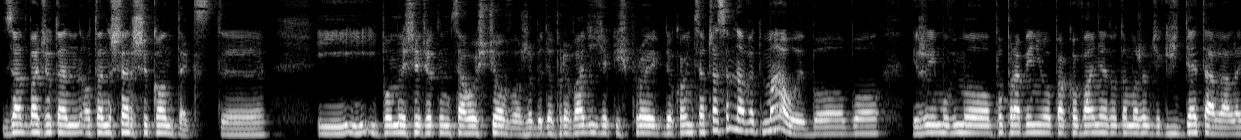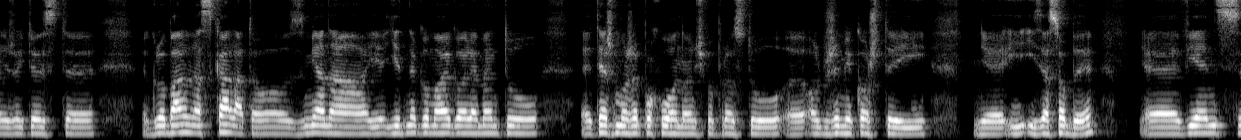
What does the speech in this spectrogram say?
zadbać o ten, o ten szerszy kontekst. Y, I, i, i pomyśleć o tym całościowo, żeby doprowadzić jakiś projekt do końca, czasem nawet mały, bo, bo jeżeli mówimy o poprawieniu opakowania, to to może być jakiś detal, ale jeżeli to jest y, globalna skala, to zmiana jednego małego elementu y, też może pochłonąć po prostu olbrzymie koszty i, i, i zasoby. Więc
